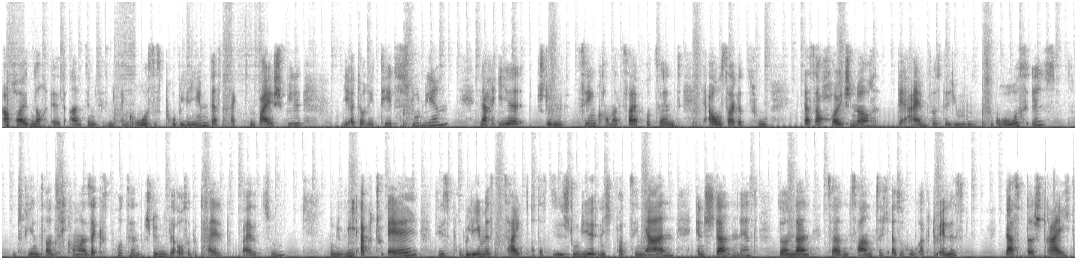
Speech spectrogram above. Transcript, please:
Auch heute noch ist Antisemitismus ein großes Problem. Das zeigt zum Beispiel die Autoritätsstudien. Nach ihr stimmen 10,2% der Aussage zu, dass auch heute noch der Einfluss der Juden zu groß ist. Und 24,6% stimmen dieser Aussage teilweise zu. Und wie aktuell dieses Problem ist, zeigt auch, dass diese Studie nicht vor zehn Jahren entstanden ist, sondern 2020, also hochaktuell ist. Das unterstreicht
